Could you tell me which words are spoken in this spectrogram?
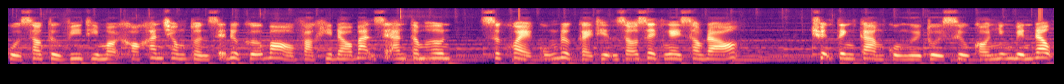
của sao tử vi thì mọi khó khăn trong tuần sẽ được gỡ bỏ và khi đó bạn sẽ an tâm hơn, sức khỏe cũng được cải thiện rõ rệt ngay sau đó. Chuyện tình cảm của người tuổi Sửu có những biến động,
